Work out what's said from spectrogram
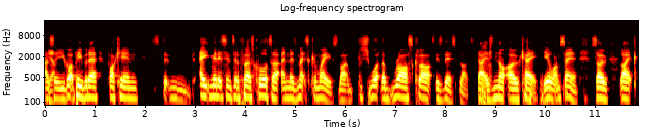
And so you got people there fucking eight minutes into the first quarter and there's Mexican waves. Like, what the Ras Clark is this, blood? That is not okay. You know what I'm saying? So, like,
